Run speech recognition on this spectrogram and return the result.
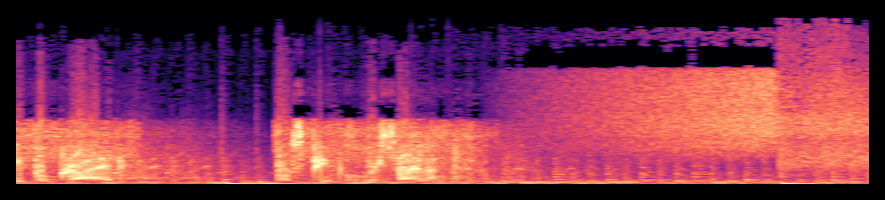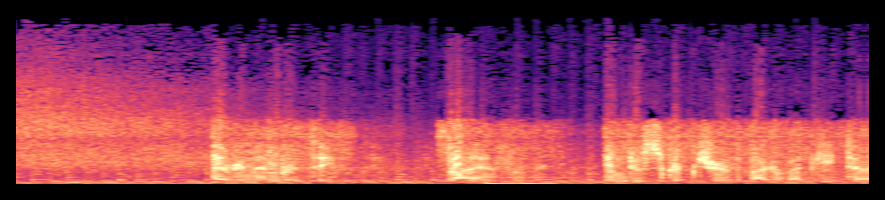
people cried. Most people were silent. I remembered the line from the Hindu scripture, the Bhagavad Gita.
